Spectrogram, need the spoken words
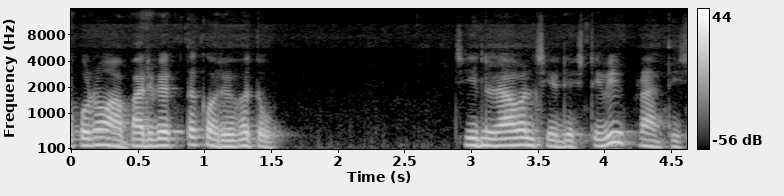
લોકોનો આભાર વ્યક્ત કર્યો હતો. જીલ ラ વલ છેડએસટીવી પ્રાંતિત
